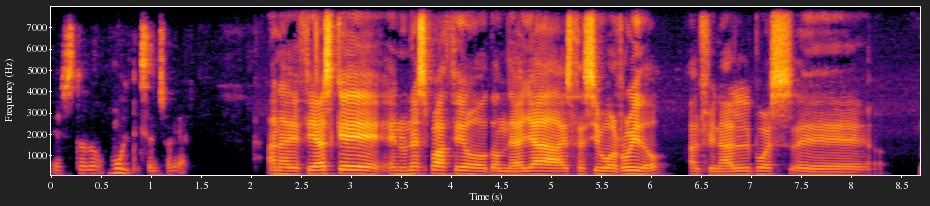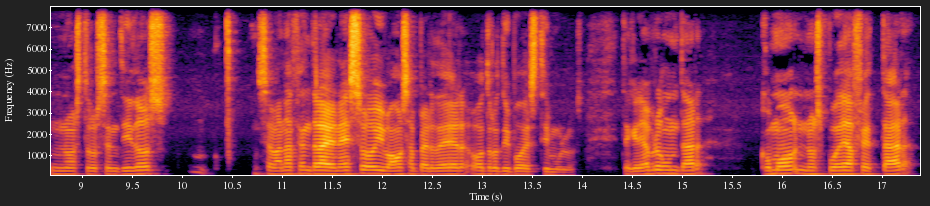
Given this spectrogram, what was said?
es todo multisensorial. Ana, decías que en un espacio donde haya excesivo ruido, al final, pues eh, nuestros sentidos se van a centrar en eso y vamos a perder otro tipo de estímulos. Te quería preguntar cómo nos puede afectar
